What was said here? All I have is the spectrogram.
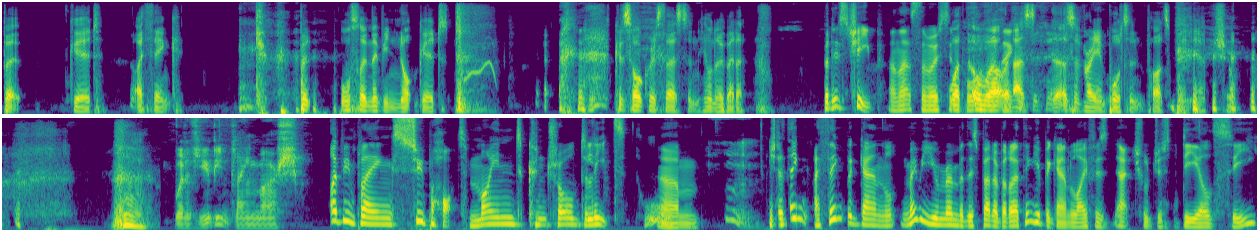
but good, I think. but also maybe not good. Consult Chris Thursten; he'll know better. But it's cheap, and that's the most Well, oh, well, thing. that's that's a very important part of it. Yeah, for sure. What have you been playing, Marsh? I've been playing Superhot Mind Control Delete, um, Hmm. which I think I think began. Maybe you remember this better, but I think it began life as actual just DLC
